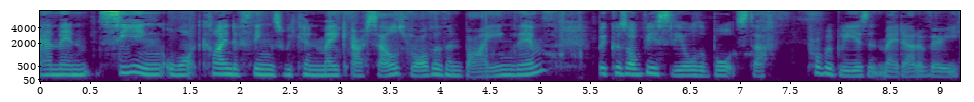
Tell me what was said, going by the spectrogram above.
and then seeing what kind of things we can make ourselves rather than buying them because obviously all the bought stuff probably isn't made out of very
